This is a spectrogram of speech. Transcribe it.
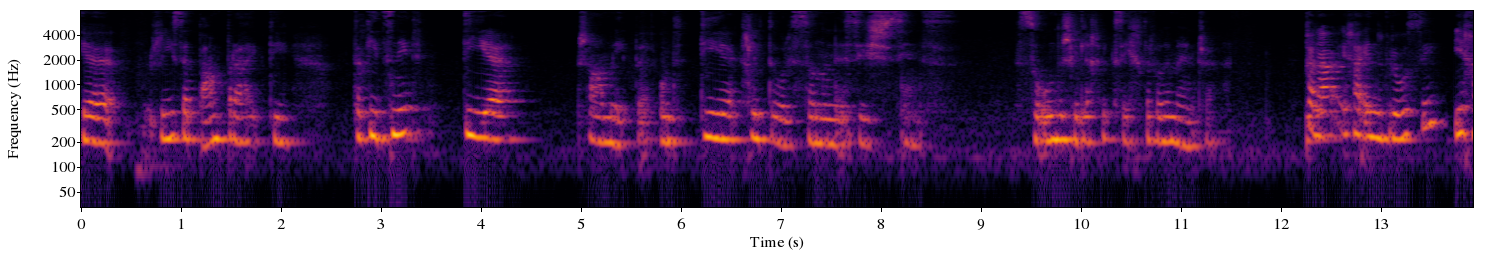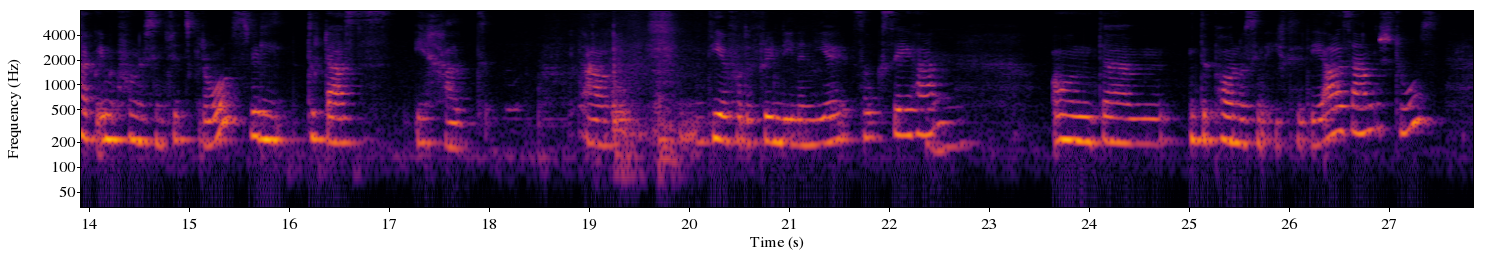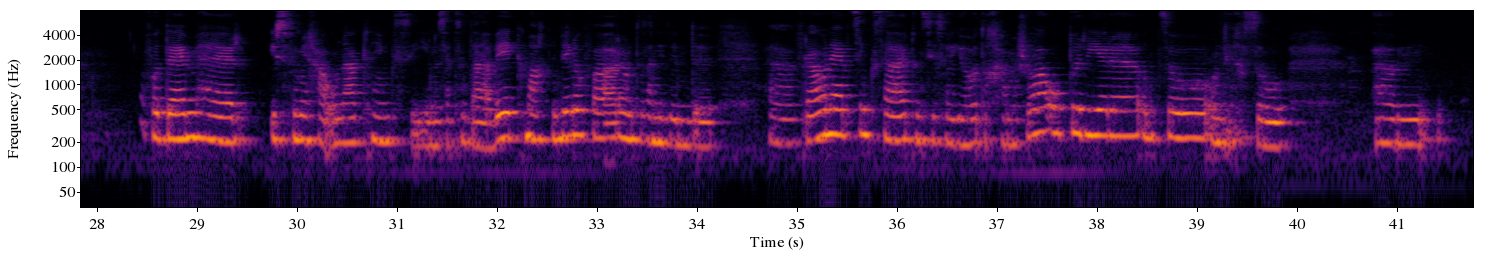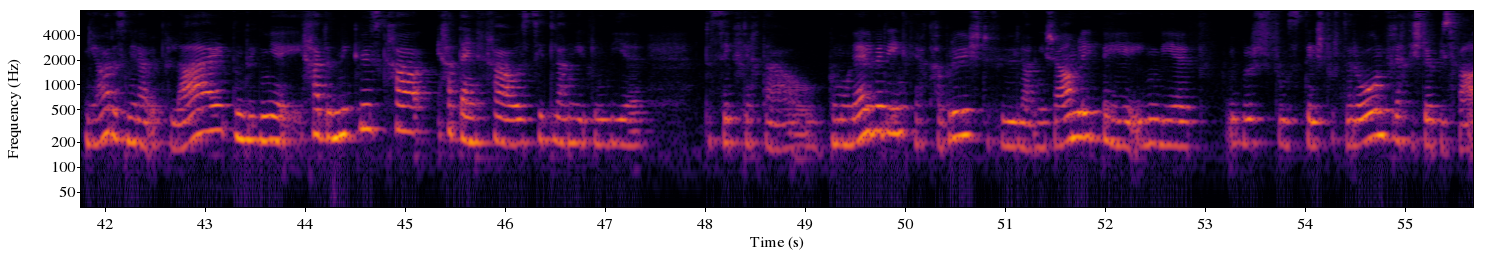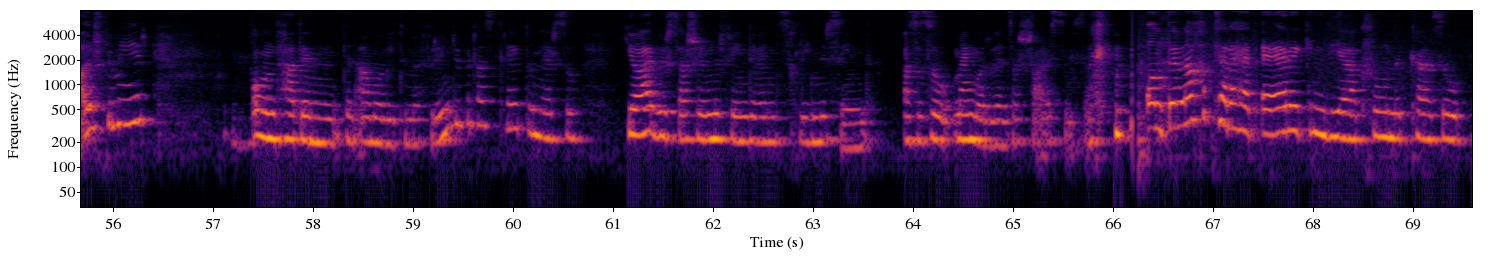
Die riesen Bandbreite. Da gibt es nicht die Schamlippen und die Klitoris, sondern es ist, sind so unterschiedliche Gesichter der Menschen. Ich habe, auch, ich habe eher grosse. Ich habe immer gefunden, sie sind viel zu gross, weil durch das, dass ich halt auch die von den Freundinnen nie so gesehen habe. Mhm. Und ähm, in den Pornos sieht eh alles anders aus. Von dem her war es für mich auch unangenehm gewesen. Und es hat zum Teil auch weh gemacht mit Velofahren und das habe ich dann der äh, Frauenärztin gesagt und sie so, ja, da kann man schon auch operieren und so. Und ich so, ähm, ja, dass mir auch überlegt und irgendwie, ich hatte nicht gewusst, ich hatte gedacht auch eine Zeit lang irgendwie, das sei vielleicht auch hormonell bedingt, ich habe keine Brüste, dafür lange Schamlippen, irgendwie Überschuss Testosteron, vielleicht ist da etwas falsch bei mir. Und habe dann, dann auch mal mit einem Freund über das geredet und er so, ja, er würde es auch schöner finden, wenn es kleiner sind. Also so, manchmal, wenn es scheiße aussieht. und dann nachher hat er irgendwie gefunden, so,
